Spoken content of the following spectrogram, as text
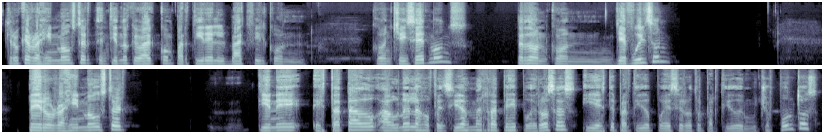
Creo que Raheem Mostert entiendo que va a compartir el backfield con, con Chase Edmonds, perdón, con Jeff Wilson. Pero Raheem Mostert tiene, está atado a una de las ofensivas más rápidas y poderosas y este partido puede ser otro partido de muchos puntos.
